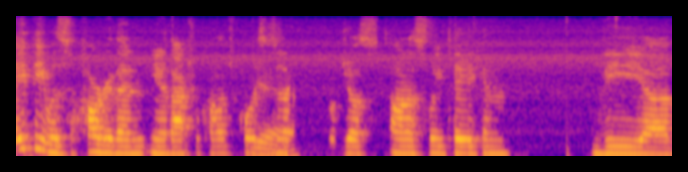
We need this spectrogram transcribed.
AP was harder than you know the actual college courses, and yeah. I just honestly taken the uh,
